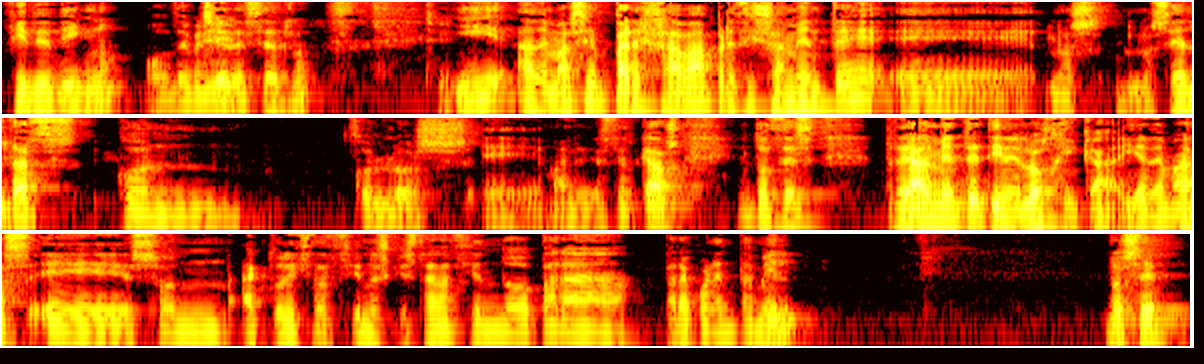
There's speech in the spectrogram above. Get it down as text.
fidedigno, o debería Sí. de serlo. Sí. Y además emparejaba precisamente eh, los, los Eldars con, con los eh, Marines del Caos. Entonces, realmente tiene lógica y además eh, son actualizaciones que están haciendo para, para 40.000. No sé,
